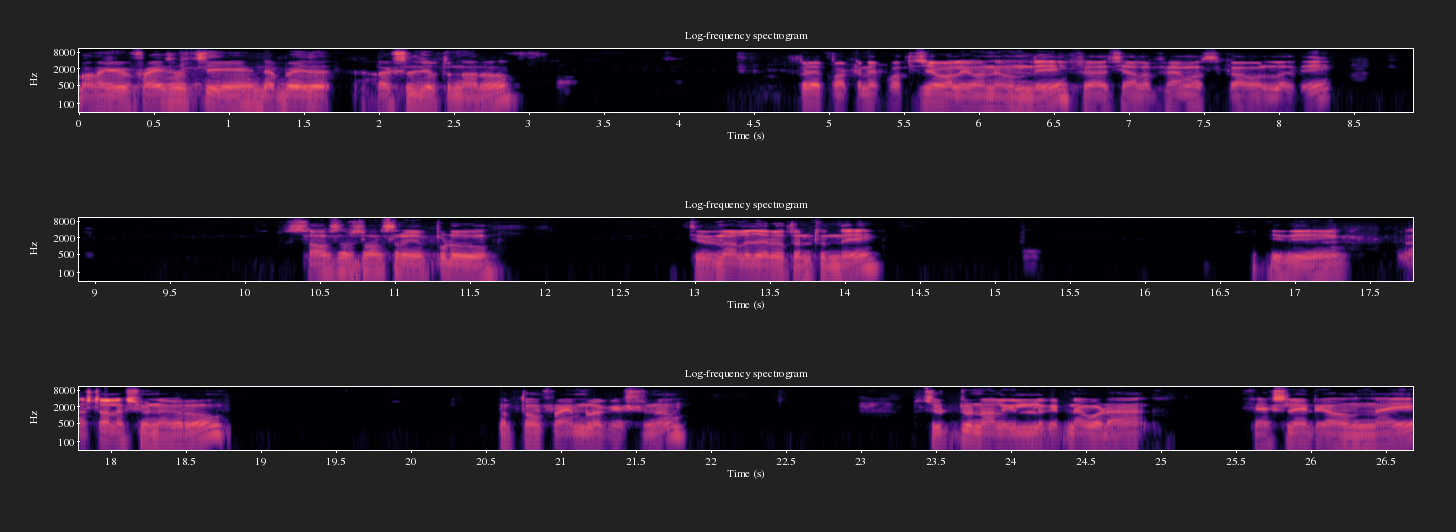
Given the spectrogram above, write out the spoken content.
మనకి ప్రైస్ వచ్చి డెబ్బై ఐదు లక్షలు చెప్తున్నారు. ఇక్కడే పక్కనే కొత్త శివాలయం అనే ఉంది. చాలా ఫేమస్ కావాలి అది సంవత్సరం సంవత్సరం ఎప్పుడు తిరునాళ్ళు జరుగుతుంటుంది. ఇది అష్టాలక్ష్మి నగరు. మొత్తం ప్రైమ్ లొకేషన్. చుట్టూ నాలుగు ఇల్లు కట్టినా కూడా ఎక్సలెంట్గా ఉన్నాయి.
